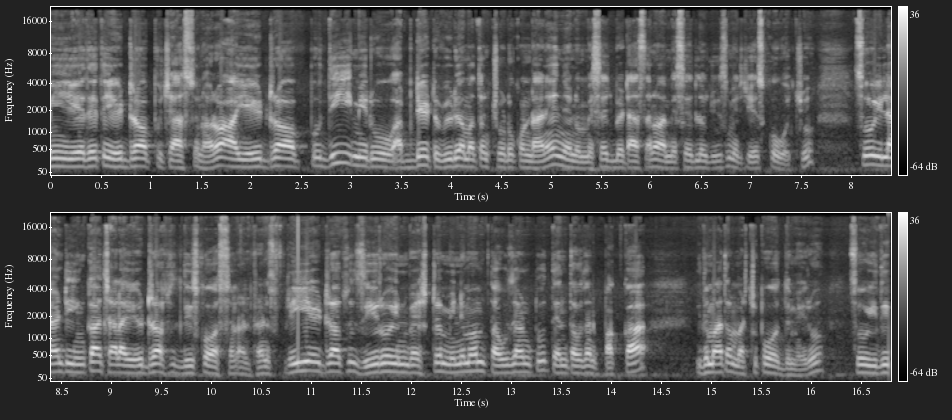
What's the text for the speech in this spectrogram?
మీ ఏదైతే ఎయిర్ డ్రాప్ చేస్తున్నారో ఆ ఎయిర్ డ్రాప్ది మీరు అప్డేట్ వీడియో మొత్తం చూడకుండానే నేను మెసేజ్ పెట్టేస్తాను. ఆ మెసేజ్లో చూసి మీరు చేసుకోవచ్చు. సో ఇలాంటి ఇంకా చాలా ఎయిర్ డ్రాప్స్ తీసుకువస్తున్నాను friends. Free air drops zero invest minimum thousand to ten thousand పక్కా. ఇది మాత్రం మర్చిపోవద్దు మీరు. సో ఇది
